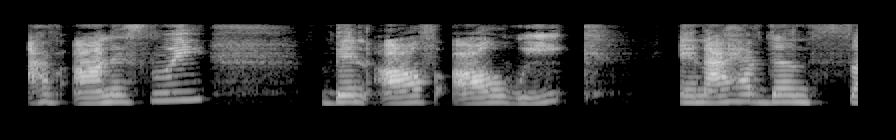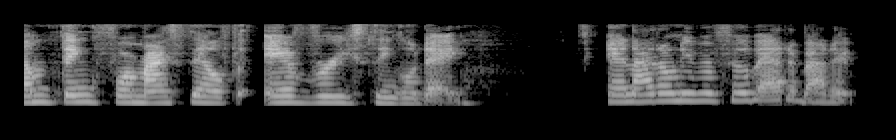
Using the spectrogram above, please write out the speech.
I've honestly been off all week and I have done something for myself every single day. And I don't even feel bad about it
